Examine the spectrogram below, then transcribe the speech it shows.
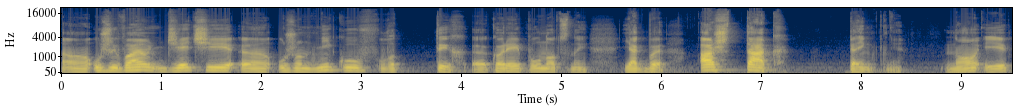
e, używają dzieci e, urzędników вот tych e, Korei Północnej. Jakby aż tak pięknie. No i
